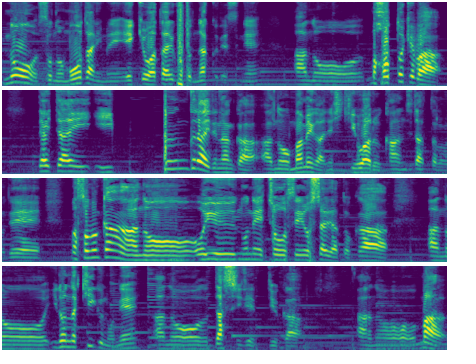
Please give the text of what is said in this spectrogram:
ーの、そのモーターにもね、影響を与えることなくですね、あのまあ、ほっとけば、だいたい1分ぐらいでなんか、あの、豆がね、引き終わる感じだったので、まあ、その間、あのお湯のね、調整をしたりだとか、あのいろんな器具のね、あの出し入れっていうか、あのまあ、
